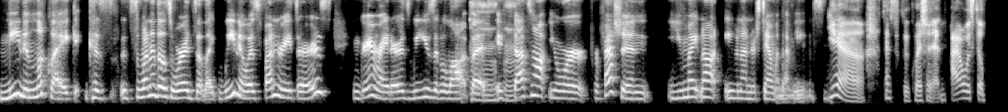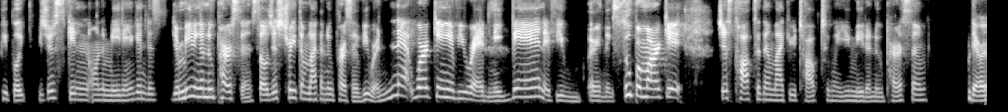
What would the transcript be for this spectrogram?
mean and look like? Because it's one of those words that, like, we know as fundraisers and grant writers, we use it a lot. But mm-hmm. if that's not your profession, you might not even understand what that means. Yeah, that's a good question. I always tell people you're just getting on the meeting, you're getting this, you're meeting a new person. So just treat them like a new person. If you were networking, if you were at an event, if you are in the supermarket, just talk to them like you talk to when you meet a new person. They're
